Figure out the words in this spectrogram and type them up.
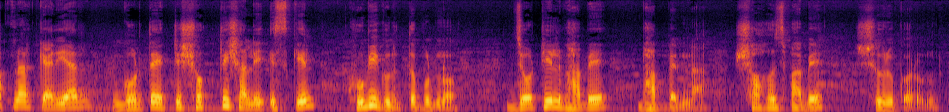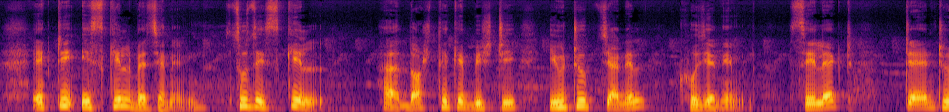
আপনার ক্যারিয়ার গড়তে একটি শক্তিশালী স্কিল খুবই গুরুত্বপূর্ণ। জটিলভাবে ভাববেন না। সহজভাবে শুরু করুন। একটি স্কিল বেছে নিন। চুজ স্কিল হ্যাঁ দশ থেকে বিশটি ইউটিউব চ্যানেল খুঁজে নিন। Select ten to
